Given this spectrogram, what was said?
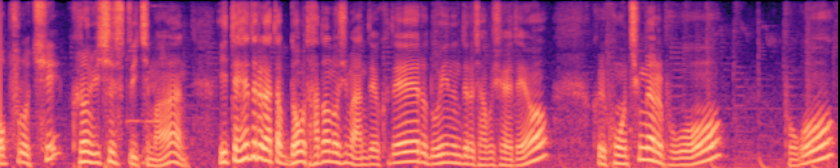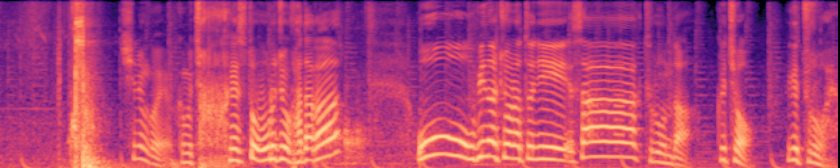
어프로치? 그런 위치일 수도 있지만 이때 헤드를 갖다 너무 닫아 놓으시면 안 돼요. 그대로 놓이는 대로 잡으셔야 돼요. 그리고 공은 측면을 보고 보고 치는 거예요. 그러면 촥 해서 또 오른쪽 가다가 오 오비 날 줄 알았더니 싹 들어온다. 그쵸? 이게 들어와요.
